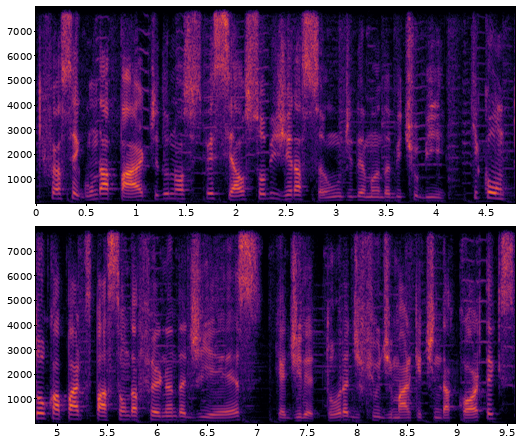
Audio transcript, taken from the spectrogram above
que foi a segunda parte do nosso especial sobre geração de demanda B2B, que contou com a participação da Fernanda Dias, que é diretora de Field Marketing da Cortex,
